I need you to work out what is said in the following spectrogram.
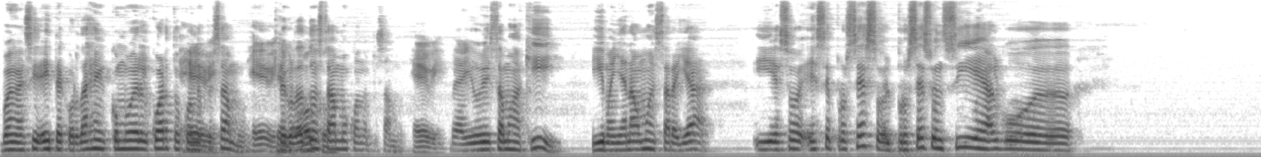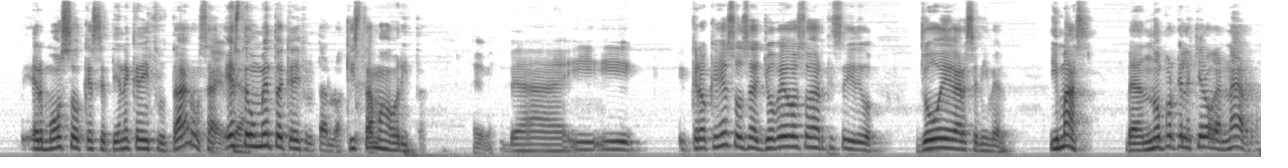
van a decir, hey, ¿te acordás en cómo era el cuarto cuando Heavy, empezamos? heavy. ¿Te acordás dónde estábamos cuando empezamos? Heavy. Vea, y hoy estamos aquí y mañana vamos a estar allá. Y eso, ese proceso, el proceso en sí es algo eh, hermoso que se tiene que disfrutar. O sea, Sí, este momento hay que disfrutarlo. Aquí estamos ahorita. Heavy. Vea, y creo que es eso. O sea, yo veo a esos artistas y digo, yo voy a llegar a ese nivel. Y más. Vea, no porque les quiero ganar,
